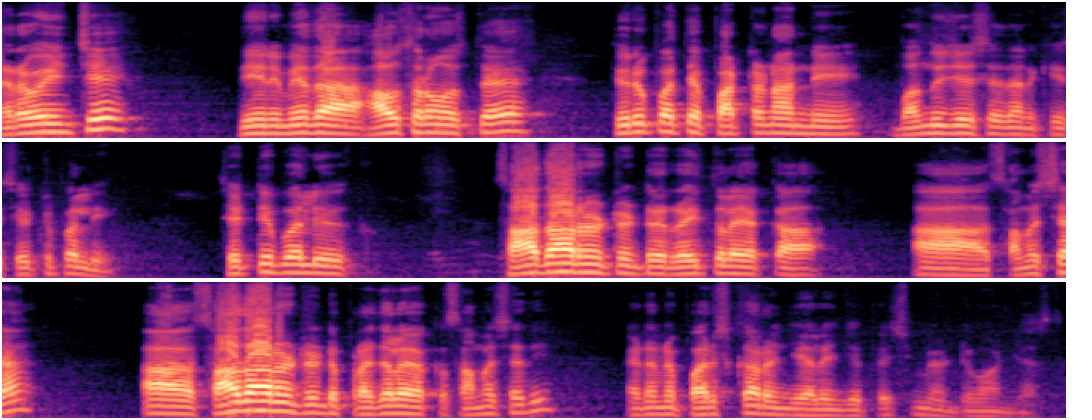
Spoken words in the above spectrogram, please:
నిర్వహించి దీని మీద అవసరం వస్తే తిరుపతి పట్టణాన్ని బంద్ చేసేదానికి సెట్టిపల్లి సెట్టిపల్లి సాధారణటువంటి రైతుల యొక్క సమస్య సాధారణటువంటి ప్రజల యొక్క సమస్య అది వెంటనే పరిష్కారం చేయాలని చెప్పేసి మేము డిమాండ్ చేస్తాం.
